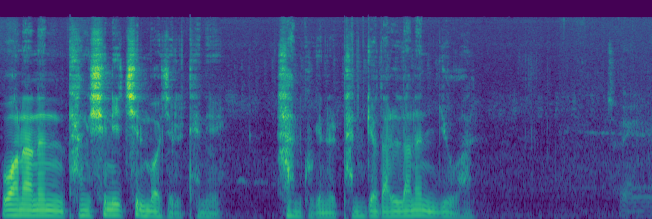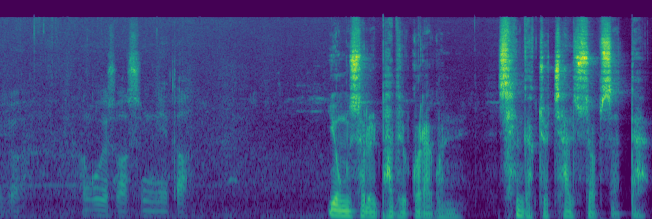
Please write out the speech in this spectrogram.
원하는 당신이 짊어질 테니 한국인을 반겨달라는 유언. 왔습니다. 용서를 받을 거라곤 생각조차 할 수 없었다.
